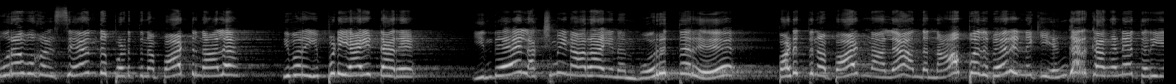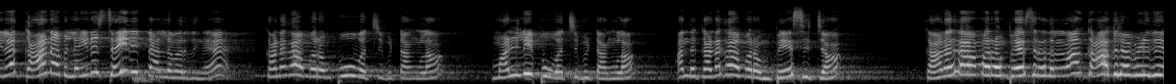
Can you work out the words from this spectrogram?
உறவுகள் சேர்ந்து படுத்தின பாட்டுனால இவர் இப்படி ஆயிட்டாரே. இந்த லக்ஷ்மி நாராயணன் ஒருத்தர் படுத்தின பாட்டுனால அந்த நாற்பது பேர் இன்னைக்கு எங்க இருக்காங்கன்னே தெரியல காணவில்லைன்னு செய்தித்தாள்ல வருதுங்க. கனகாமரம் பூ வச்சு விட்டாங்களாம் மல்லிப்பூ வச்சு விட்டாங்களாம். அந்த கனகாமரம் பேசிச்சான் கனகாமரம் பேசுறதெல்லாம் காதுல விழுது.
